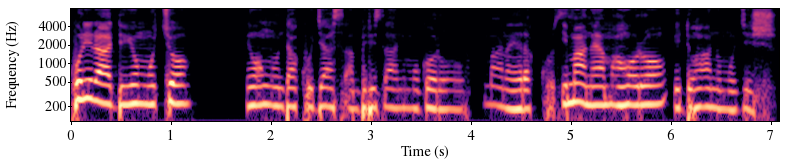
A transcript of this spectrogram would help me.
Kuri radiyo umucyo ni ho nkunda kujya saa mbiri za nimugoroba. Imana yarakuze. Imana y'amahoro iduhana umugisha.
